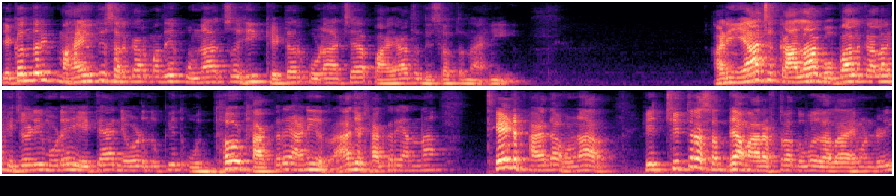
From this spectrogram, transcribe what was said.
एकंदरीत महायुती सरकारमध्ये कुणाचंही खेटर कुणाच्या पायात दिसत नाही. आणि याच काला गोपाल काला खिचडीमुळे येत्या निवडणुकीत उद्धव ठाकरे आणि राज ठाकरे यांना थेट फायदा होणार हे चित्र सध्या महाराष्ट्रात उभं झालं आहे मंडळी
